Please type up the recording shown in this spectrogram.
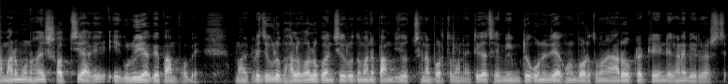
আমার মনে হয় সবচেয়ে আগে এগুলোই আগে পাম্প হবে। মার্কেটে যেগুলো ভালো ভালো কয়েন সেগুলো তো মানে পাম্পই হচ্ছে না বর্তমানে, ঠিক আছে? মিম টোকনেরই এখন বর্তমানে আরও একটা ট্রেন্ড এখানে বের হয়ে আসছে।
